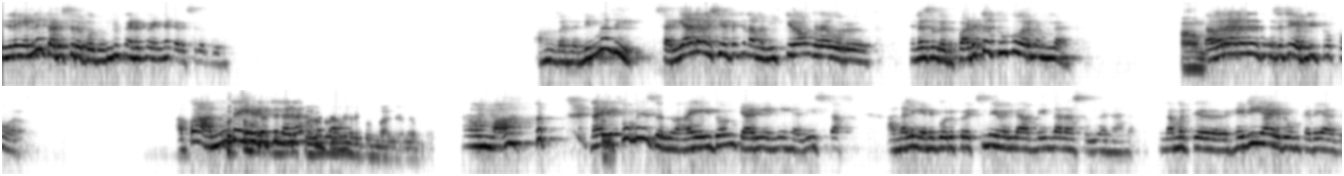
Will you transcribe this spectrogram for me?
இதுல என்ன கிடைச்சிட போகுது? உங்களுக்கு எனக்கும் என்ன கிடைச்சிட போகுது? அந்த நிம்மதி. சரியான விஷயத்துக்கு நம்ம நிக்கிறோங்கிற ஒரு என்ன சொல்றது படுத்த தூக்கம் வரணும்ல? தவறானதை செஞ்சுட்டு எப்படி தூக்கம் வரும்? அப்ப அந்த இடத்துலதான் ஆமா. நான் எப்பவுமே சொல்லுவேன் I don't carry any heavy stuff அதனால எனக்கு ஒரு பிரச்சனையும் இல்லை அப்படின்னு தான் நான் சொல்லுவேன் நான். நமக்கு ஹெவியா எதுவும் கிடையாது.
